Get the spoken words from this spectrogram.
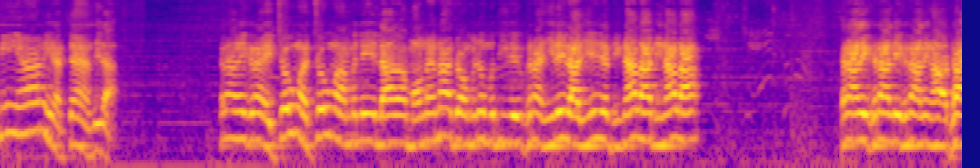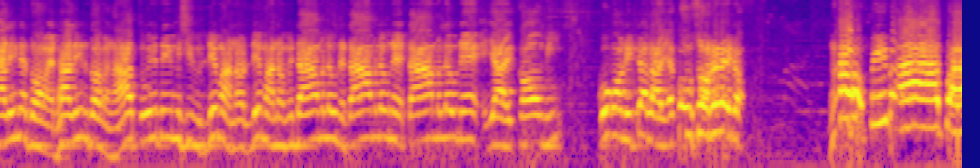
ဖင်ရမ်းနေတာတန်သေးလားခဏလေးခဏလေးကျုံးမကျုံးမမလေးလာတော့မောင်နှံနာကြောင့်မင်းတို့မသိသေးဘူးခဏညီလေးလာညီလေးဒီနားလာဒီနားလာခဏလေးခဏလေးခဏလေးငါအထာလေးနဲ့သွားမယ်အထာလေးနဲ့သွားမယ်ငါသွေးသိမ်းမရှိဘူးလင့်မနော်လင့်မနော်မင်းတားမလုံးနဲ့တားမလုံးနဲ့တားမလုံးနဲ့အရာကောင်းပြီ ကိုကောင်တွေတက်လာပြီအကုန်စော်ထဲလိုက်တော့ငါ့ကိုပေးပါကွာ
